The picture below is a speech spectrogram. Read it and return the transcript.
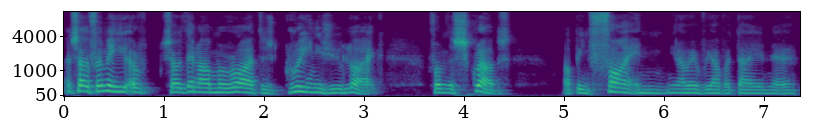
And so for me, uh, so then I'm arrived as green as you like from the scrubs. I've been fighting, you know, every other day in there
